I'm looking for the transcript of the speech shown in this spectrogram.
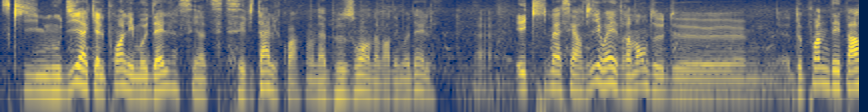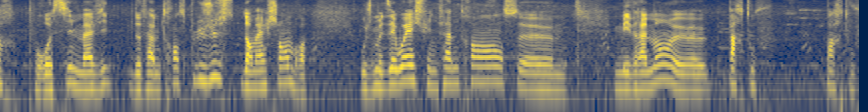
Ce qui nous dit à quel point les modèles, c'est vital quoi. On a besoin d'avoir des modèles. Euh, et qui m'a servi ouais, vraiment de, point de départ pour aussi ma vie de femme trans, plus juste dans ma chambre où je me disais ouais je suis une femme trans. Euh, mais vraiment euh, partout, partout.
